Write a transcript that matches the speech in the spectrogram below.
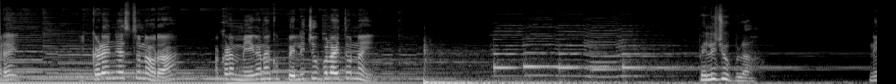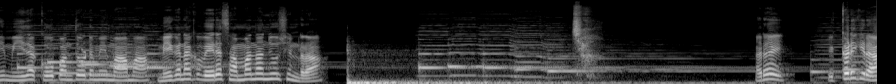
అరే ఇక్కడేం చేస్తున్నావురా? అక్కడ మేఘ నాకు పెళ్ళి చూపులు అవుతున్నాయి పెళ్ళి చూపులా? నీ మీద కోపంతో మీ మామ మేఘ నాకు వేరే సంబంధం చూసిండ్రా. అరే ఇక్కడికి రా.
